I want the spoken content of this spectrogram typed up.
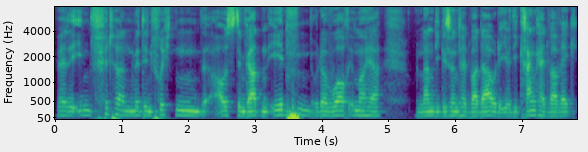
werde ihn füttern mit den Früchten aus dem Garten Eden oder wo auch immer her. Und dann die Gesundheit war da oder die Krankheit war weg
